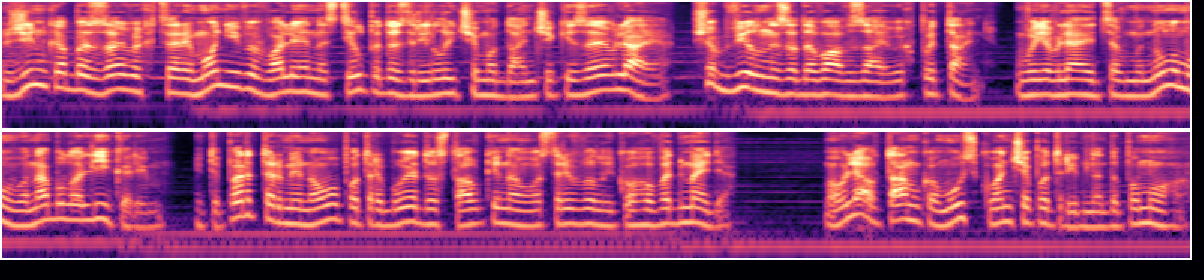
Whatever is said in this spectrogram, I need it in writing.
Жінка без зайвих церемоній вивалює на стіл підозрілий чемоданчик і заявляє, щоб Віл не задавав зайвих питань. Виявляється, в минулому вона була лікарем і тепер терміново потребує доставки на острів Великого Ведмедя. Мовляв, там комусь конче потрібна допомога.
